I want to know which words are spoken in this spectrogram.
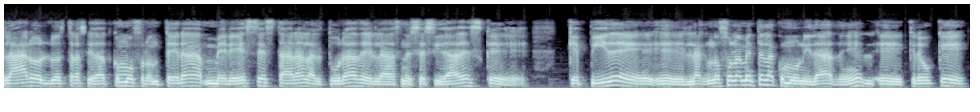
Claro, nuestra ciudad como frontera merece estar a la altura de las necesidades que, que pide eh, la, no solamente la comunidad, eh, eh, creo que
